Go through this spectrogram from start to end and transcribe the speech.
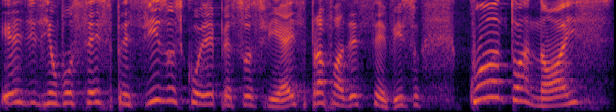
eles diziam: vocês precisam escolher pessoas fiéis para fazer esse serviço. Quanto a nós,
